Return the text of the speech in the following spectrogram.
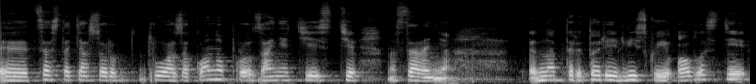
Е, Це стаття 42 закону про зайнятість населення на території Львівської області.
